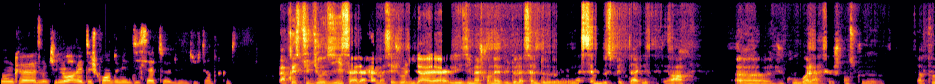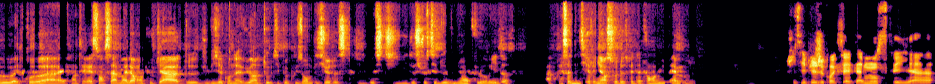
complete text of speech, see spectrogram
Donc, euh, donc ils l'ont arrêté, je crois, en 2017, 2018, un truc comme ça. Après Studio 10, ça a l'air quand même assez joli, là, les images qu'on a vues de la salle de la scène de spectacle, etc. Euh, du coup, voilà, je pense que ça peut être, euh, être intéressant. Ça a malheur, en tout cas, de, du visuel qu'on a vu, un tout petit peu plus ambitieux de ce, de ce, de ce que c'est devenu en Floride. Après, ça ne dit rien sur le spectacle en lui-même. Je sais plus, je crois que ça a été annoncé il y a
